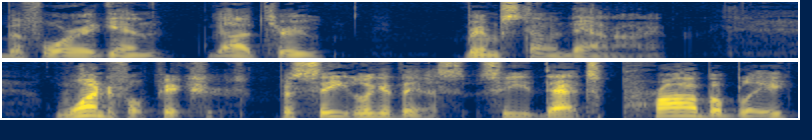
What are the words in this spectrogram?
before, again, God threw brimstone down on it. Wonderful pictures. But see, look at this. See, that's probably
